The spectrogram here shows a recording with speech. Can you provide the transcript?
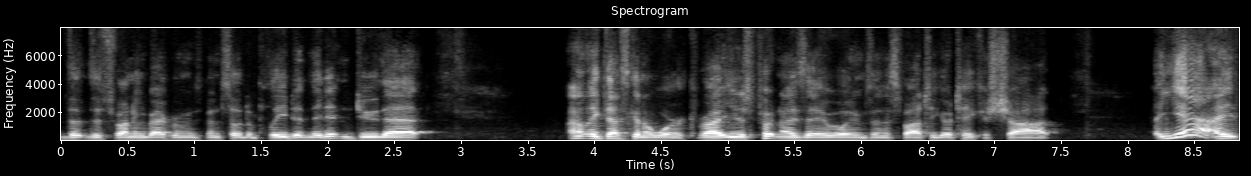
the, this running back room has been so depleted. And they didn't do that. I don't think that's going to work, right? You're just putting Isaiah Williams in a spot to go take a shot. Yeah, I,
